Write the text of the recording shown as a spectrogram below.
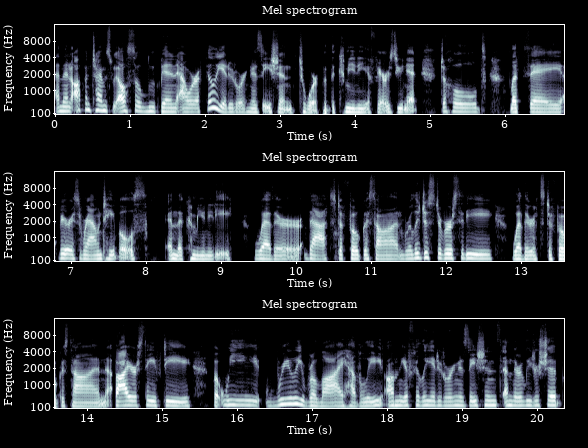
and then oftentimes we also loop in our affiliated organization to work with the community affairs unit to hold, let's say, various roundtables in the community whether that's to focus on religious diversity, whether it's to focus on fire safety. But we really rely heavily on the affiliated organizations and their leadership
